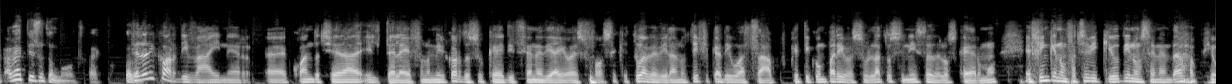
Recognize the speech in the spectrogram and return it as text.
a me è piaciuto molto. Ecco. Te lo ricordi Viner eh, quando c'era il telefono? Mi ricordo su che edizione di iOS fosse che tu avevi la notifica di WhatsApp che ti compariva sul lato sinistro dello schermo e finché non facevi chiudi non se ne andava più.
